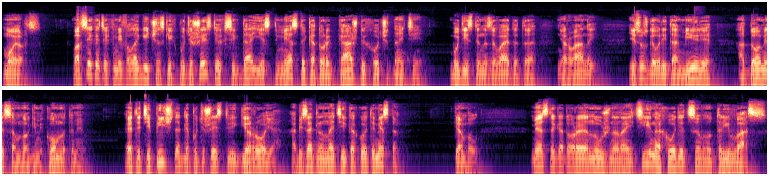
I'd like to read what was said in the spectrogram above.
Мойерс. Во всех этих мифологических путешествиях всегда есть место, которое каждый хочет найти. Буддисты называют это нирваной. Иисус говорит о мире, о доме со многими комнатами. Это типично для путешествий героя. Обязательно найти какое-то место. Кэмпбелл. Место, которое нужно найти, находится внутри вас.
